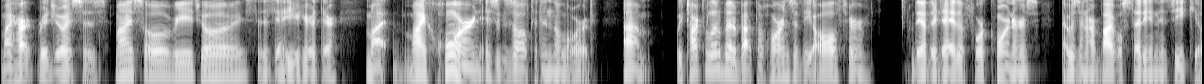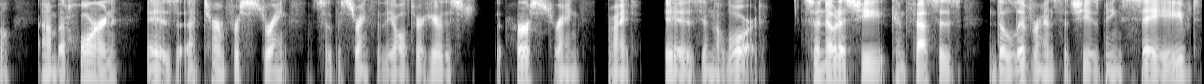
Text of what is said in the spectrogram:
My heart rejoices, my soul rejoices. Yeah, you hear it there. My my horn is exalted in the Lord. Um, we talked a little bit about the horns of the altar the other day, the four corners. That was in our Bible study in Ezekiel. Um, but horn is a term for strength. So the strength of the altar here, the, her strength, right, is in the Lord. So notice she confesses deliverance, that she is being saved,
